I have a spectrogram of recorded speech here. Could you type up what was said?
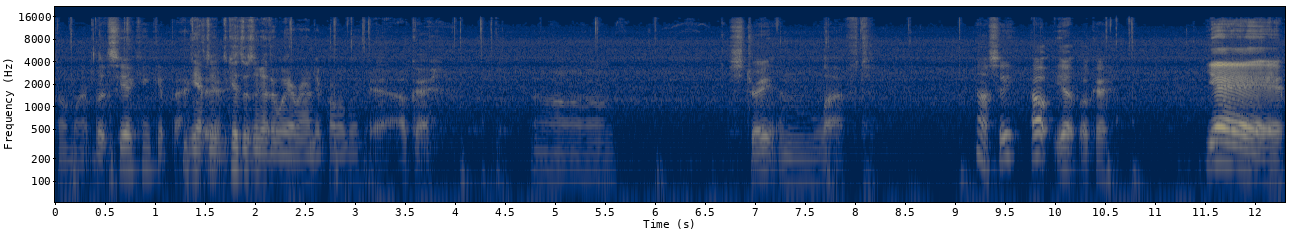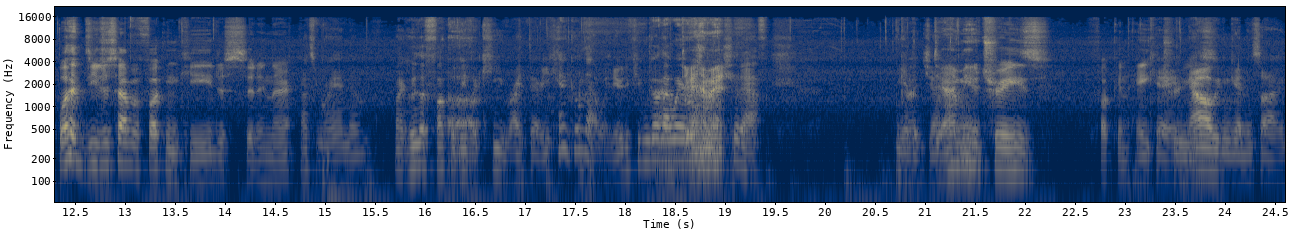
somewhere. But see, I can't get back You have to because there's another way around it probably. Yeah. Okay. Um, straight and left. No, see? Oh, yep. Okay. Yay! What? Do you just have a fucking key just sitting there? That's random. Like who the fuck would leave a key right there? You can't go that way, dude. If you can go God that way, damn it. you should have. You have God to jump damn you, trees! Fucking hate okay, trees. Now we can get inside.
